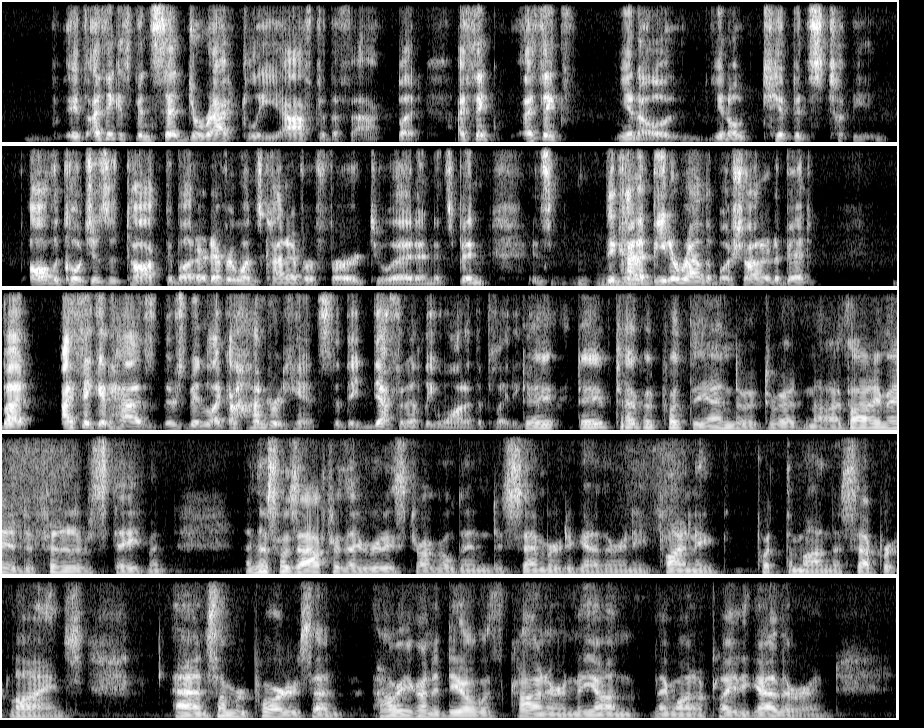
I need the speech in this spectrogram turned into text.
It, I think it's been said directly after the fact, but I think I think you know you know Tippett's. T- all the coaches have talked about it. Everyone's kind of referred to it, and it's been it's they mm-hmm. kind of beat around the bush on it a bit. But I think it has. There's been like a hundred hints that they definitely wanted to play together. Dave, Dave Tippett put the end to it, and I thought he made a definitive statement. And this was after they really struggled in December together, and he finally put them on the separate lines. And some reporter said, "How are you going to deal with Connor and Leon? They want to play together, and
